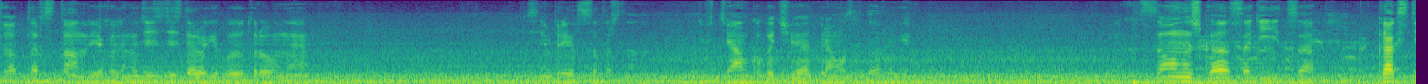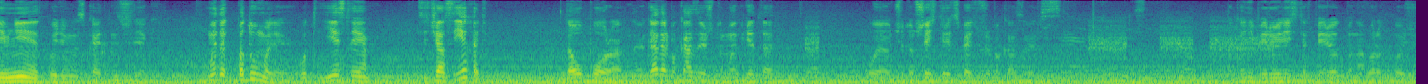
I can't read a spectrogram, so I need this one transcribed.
Татарстан въехали. Надеюсь, здесь дороги будут ровные. Всем привет с Татарстана. Нефтянку качают прямо возле дороги. Солнышко садится. Как стемнеет, будем искать ночлег. Мы так подумали, вот если сейчас ехать до упора, навигатор показывает, что мы где-то... Ой, а что-то 6.35 уже показывает. Так они перевелись-то вперед бы, наоборот, позже.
